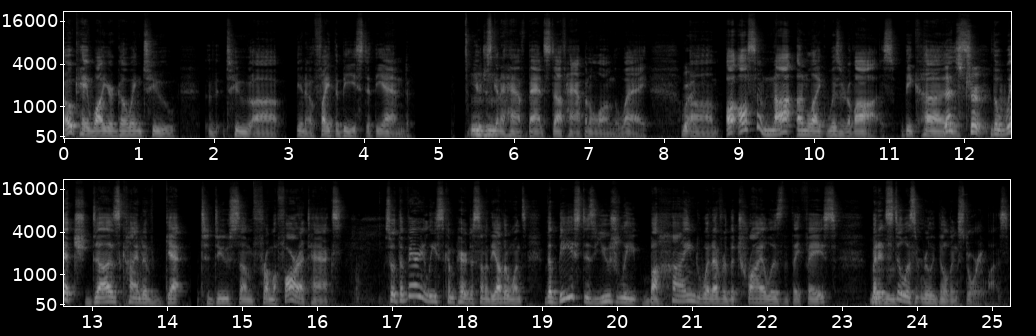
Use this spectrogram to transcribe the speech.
okay while you're going to to uh you know fight the beast at the end you're mm-hmm. just going to have bad stuff happen along the way. Right. Um, also, not unlike Wizard of Oz, because that's true. The witch does kind of get to do some from afar attacks. So, at the very least, compared to some of the other ones, the beast is usually behind whatever the trial is that they face, but mm-hmm. it still isn't really building story wise.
